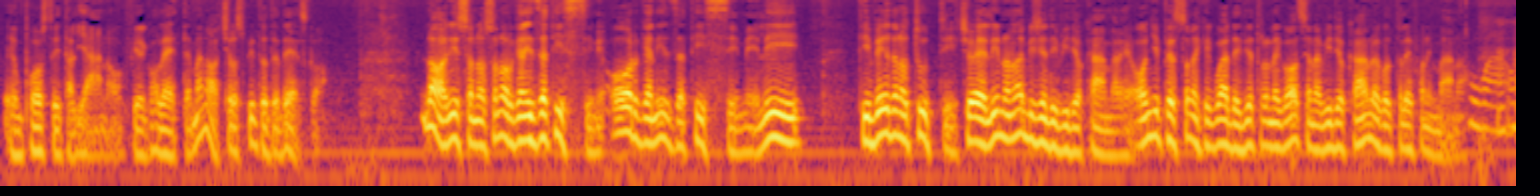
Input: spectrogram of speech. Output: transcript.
è un posto italiano, virgolette, ma no, c'è lo spirito tedesco. No, lì sono, sono organizzatissimi, organizzatissimi, lì ti vedono tutti, cioè lì non hai bisogno di videocamere, ogni persona che guarda dietro il negozio ha una videocamera col telefono in mano. Wow.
